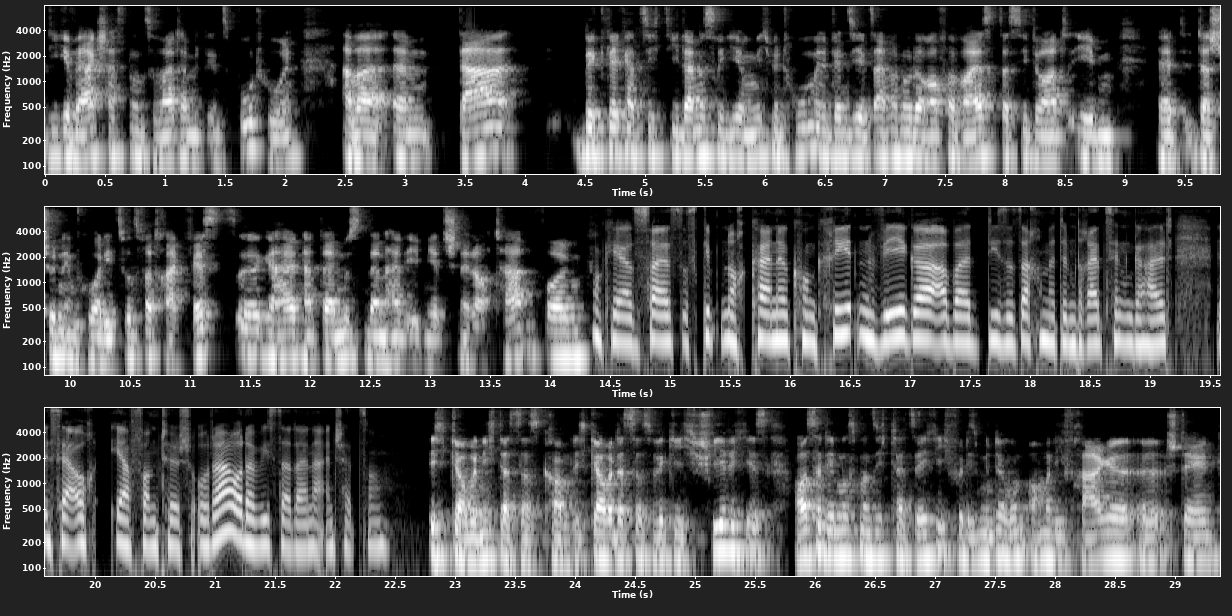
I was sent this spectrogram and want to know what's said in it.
die Gewerkschaften und so weiter mit ins Boot holen. Aber ähm, da bekleckert sich die Landesregierung nicht mit Ruhm, wenn sie jetzt einfach nur darauf verweist, dass sie dort eben äh, das schön im Koalitionsvertrag festgehalten äh, hat. Da müssen dann halt eben jetzt schnell auch Taten folgen. Okay, also das heißt, es gibt noch keine konkreten Wege, aber diese Sache mit dem 13. Gehalt ist ja auch eher vom Tisch, oder? Oder wie ist da deine Einschätzung? Ich glaube nicht, dass das kommt. Ich glaube, dass das wirklich schwierig ist. Außerdem muss man sich tatsächlich vor diesem Hintergrund auch mal die Frage äh, stellen,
